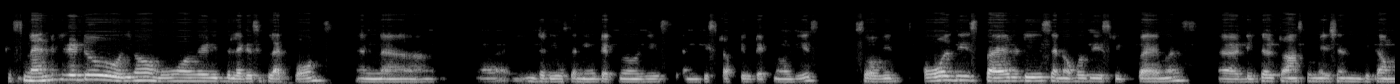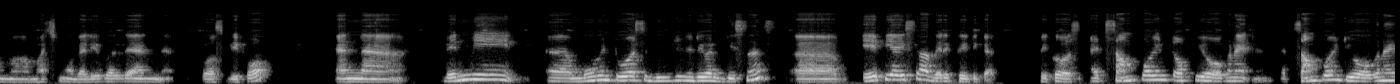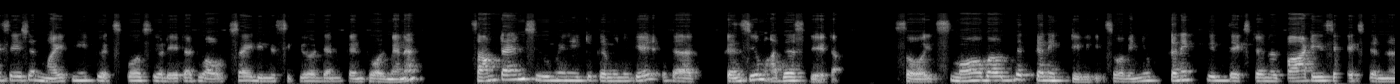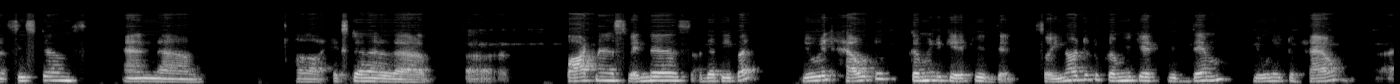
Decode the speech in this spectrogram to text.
it's mandatory to, you know, move away with the legacy platforms and uh, uh, introduce the new technologies and disruptive technologies. So with all these priorities and all these requirements, uh, digital transformation become uh, much more valuable than it was before. And uh, when we uh, moving towards a digitally driven business, uh, APIs are very critical because at some point of your at some point your organization might need to expose your data to outside in a secured and controlled manner. Sometimes you may need to communicate, uh, consume others' data. So it's more about the connectivity. So when you connect with the external parties, external systems, and um, uh, external uh, uh, partners, vendors, other people, you will have to communicate with them. So in order to communicate with them, you need to have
